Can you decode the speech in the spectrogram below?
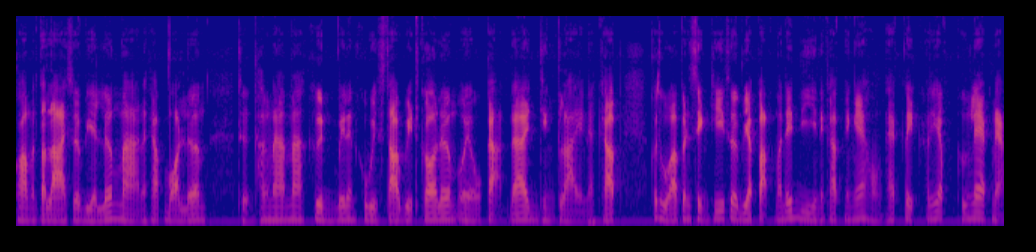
ความอันตรายเซอร์เบียเริ่มมานะครับบอลเริ่ม ถึงข้างหน้ามากขึ้นเบเลนโควิดสตาวิดก็เริ่มโอกาสได้ยิงไกลนะครับ ก็ถือว่าเป็นสิ่งที่เซอร์เบียปรับมาได้ดีนะครับในแง่ของแท็กติกเทียบครึ่งแรกเนี่ย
